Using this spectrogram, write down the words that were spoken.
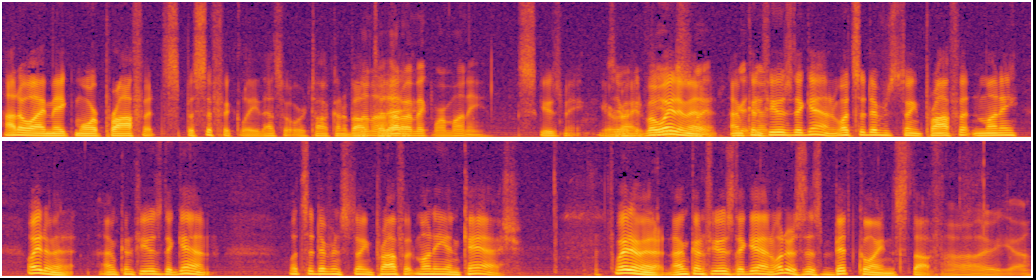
How do I make more profit specifically? That's what we're talking about no, no, today. how do I make more money? Excuse me. You're right. But wait a minute. right. I'm confused again. What's the difference between profit and money? Wait a minute. I'm confused again. What's the difference between profit, money, and cash? Wait a minute. I'm confused again. What is this Bitcoin stuff? Oh, there you go.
